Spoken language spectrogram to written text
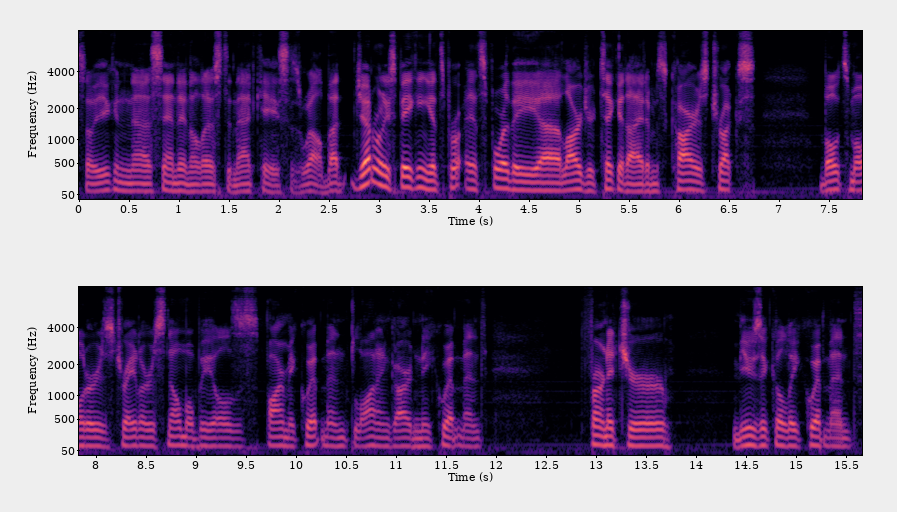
So you can uh, send in a list in that case as well. But generally speaking, it's pro- it's for the uh, larger ticket items: cars, trucks, boats, motors, trailers, snowmobiles, farm equipment, lawn and garden equipment, furniture, musical equipment.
